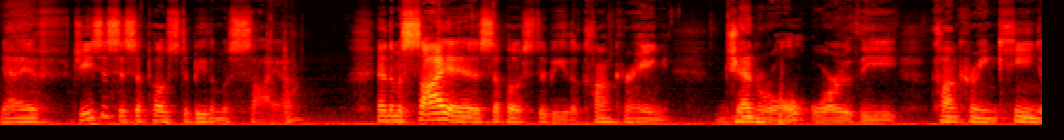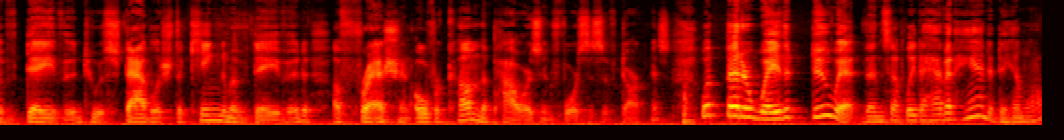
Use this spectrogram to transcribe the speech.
Now, if Jesus is supposed to be the Messiah, and the Messiah is supposed to be the conquering general or the conquering king of David to establish the kingdom of David afresh and overcome the powers and forces of darkness. What better way to do it than simply to have it handed to him on a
